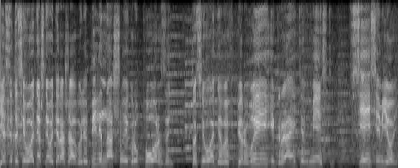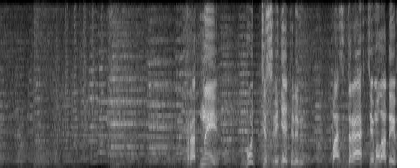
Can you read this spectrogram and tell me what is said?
Если до сегодняшнего тиража вы любили нашу игру «Порзань», то сегодня вы впервые играете вместе, всей семьей. Родные, будьте свидетелями, поздравьте молодых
